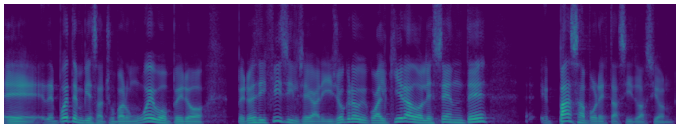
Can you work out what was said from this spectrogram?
Eh, después te empieza a chupar un huevo, pero, pero es difícil llegar. Y yo creo que cualquier adolescente eh, pasa por esta situación.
